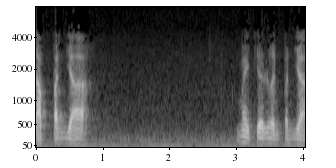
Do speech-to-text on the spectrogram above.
ดับปัญญา ไม่เจริญปัญญา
